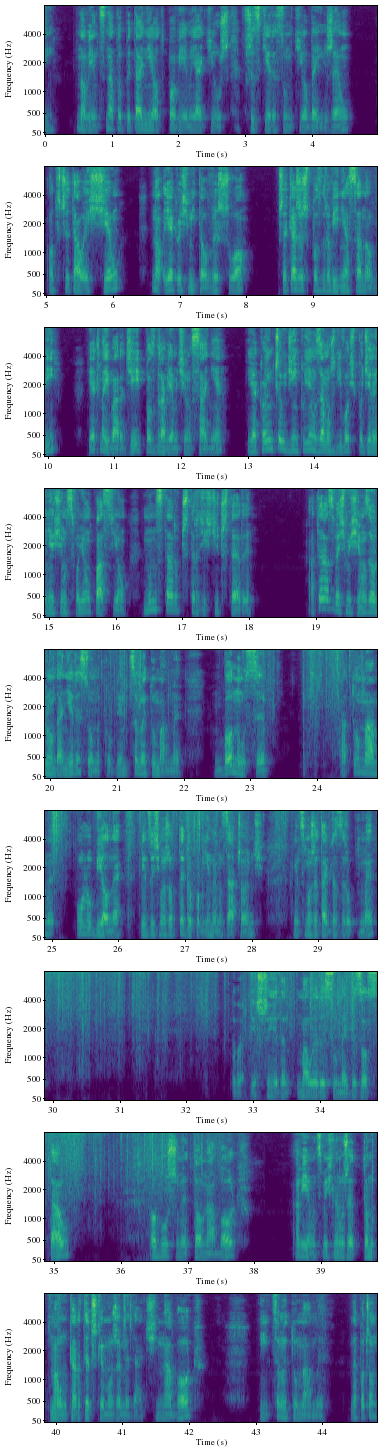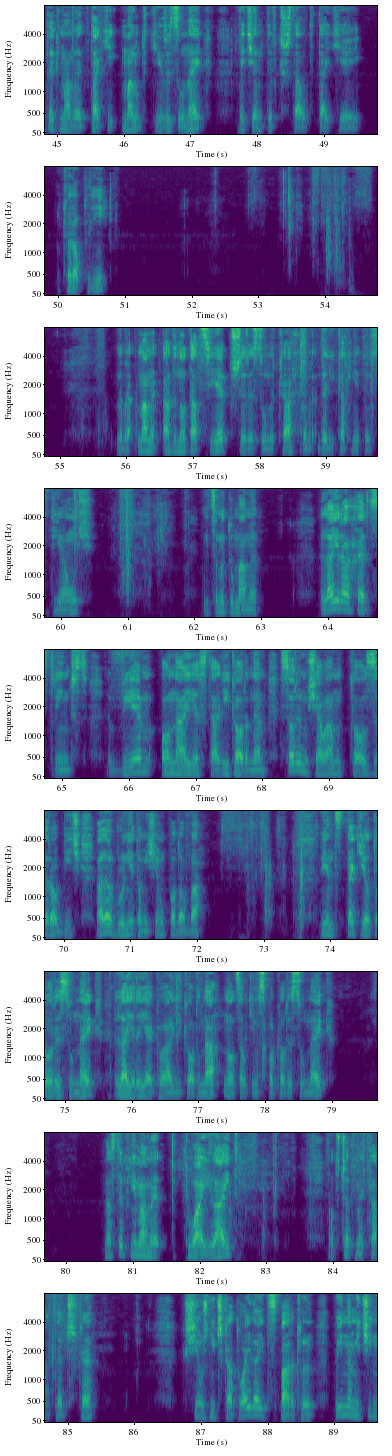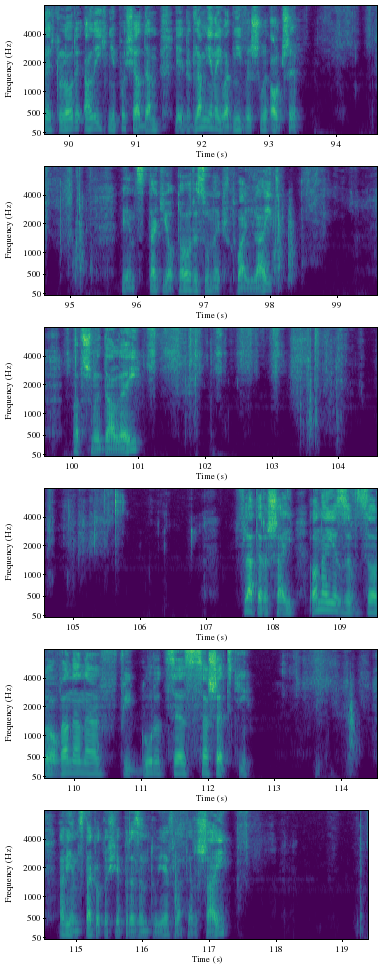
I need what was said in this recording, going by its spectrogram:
No więc na to pytanie odpowiem, jak już wszystkie rysunki obejrzę. Odczytałeś się? No, jakoś mi to wyszło. Przekażesz pozdrowienia Sanowi? Jak najbardziej, pozdrawiam cię Sanie. Ja kończę i dziękuję za możliwość podzielenia się swoją pasją. Moonstar 44. A teraz weźmy się za oglądanie rysunku, więc co my tu mamy? Bonusy. A tu mamy ulubione, więc być może od tego powinienem zacząć. Więc może tak zróbmy. Dobra, jeszcze jeden mały rysunek został. Odłóżmy to na bok. A więc myślę, że tą małą karteczkę możemy dać na bok. I co my tu mamy? Na początek mamy taki malutki rysunek, wycięty w kształt takiej kropli. Dobra, mamy adnotację przy rysunkach. Dobra, delikatnie to zdjąć. I co my tu mamy? Lyra Heartstrings. Wiem, ona jest alikornem. Sorry, musiałam to zrobić, ale ogólnie to mi się podoba. Więc taki oto rysunek Lyry jako alikorna. No, całkiem spoko rysunek. Następnie mamy Twilight. Odczepmy karteczkę. Księżniczka Twilight Sparkle. Powinna mieć inne kolory, ale ich nie posiadam. Dla mnie najładniej wyszły oczy. Więc taki oto rysunek Twilight. Patrzmy dalej. Fluttershy. Ona jest wzorowana na figurce z saszetki. A więc tak oto się prezentuje Fluttershy.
